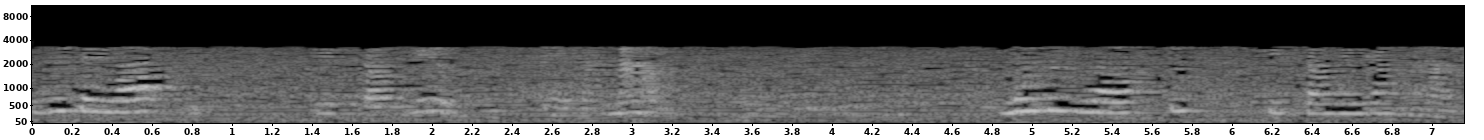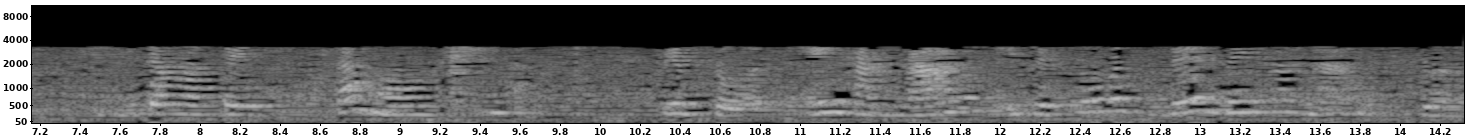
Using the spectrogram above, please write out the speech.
existem mortos que estão vivos, reencarnados. Muitos mortos que estão reencarnados. Então nós temos da morte, pessoas encarnadas e pessoas desencarnadas, plano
